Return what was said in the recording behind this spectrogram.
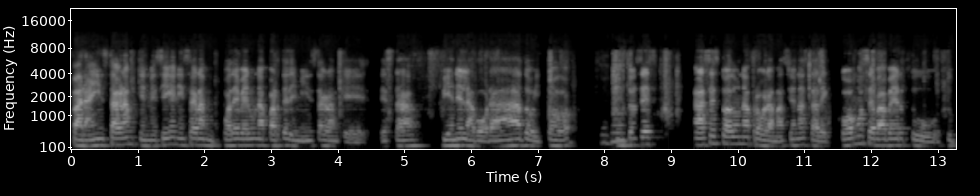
para Instagram, quien me sigue en Instagram puede ver una parte de mi Instagram que está bien elaborado y todo. Entonces, haces toda una programación hasta de cómo se va a ver tu, tu,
